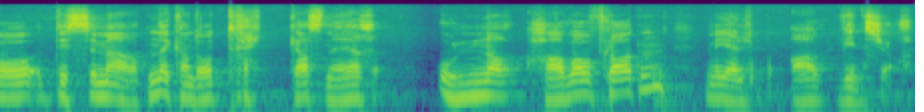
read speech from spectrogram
Og disse merdene kan da trekkes ned under havoverflaten med hjelp av vinsjer.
